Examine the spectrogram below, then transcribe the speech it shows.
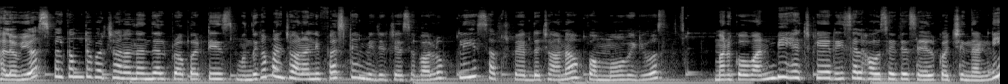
Hello views welcome to our channel Nandal properties ముందుగా మన ఛానల్ని ఫస్ట్ టైం విజిట్ చేసే వాళ్ళు please subscribe the channel for more videos మనకు వన్ బీహెచ్కే రీసేల్ హౌస్ అయితే సేల్కి వచ్చిందండి.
